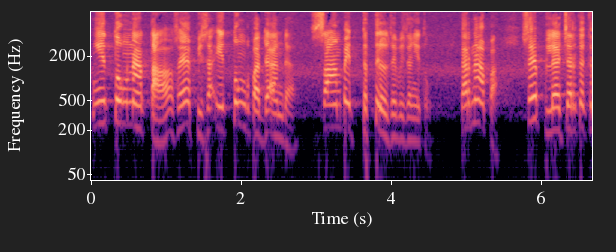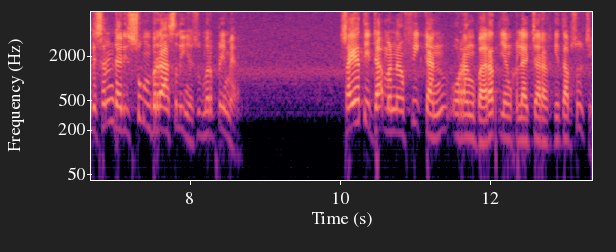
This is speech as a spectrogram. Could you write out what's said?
Ngitung Natal saya bisa hitung kepada Anda. Sampai detail saya bisa ngitung. Karena apa? Saya belajar kekristenan dari sumber aslinya, sumber primer. Saya tidak menafikan orang barat yang belajar kitab suci.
